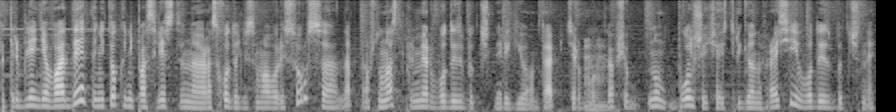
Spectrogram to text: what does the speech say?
потребление воды это не только непосредственно расходование самого ресурса, да, потому что у нас, например, водоизбыточный регион, да, Петербург, mm-hmm. вообще, ну, большая часть регионов России водоизбыточные.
